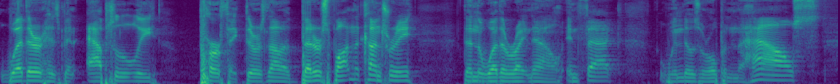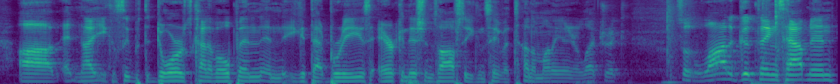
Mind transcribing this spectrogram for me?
Weather has been absolutely perfect. There is not a better spot in the country than the weather right now. In fact, the windows are open in the house. Uh, at night, you can sleep with the doors kind of open and you get that breeze. Air conditions off, so you can save a ton of money on your electric. So, a lot of good things happening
